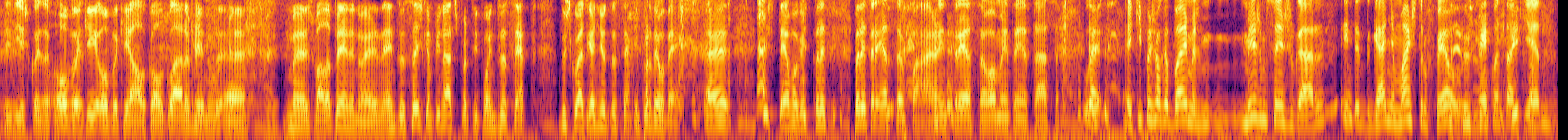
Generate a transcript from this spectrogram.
dizias coisa com Houve coisa. aqui, houve aqui álcool, claramente. Eh, mas vale a pena, não é? Em 16 campeonatos participou em 17, dos quais ganhou 17 e perdeu 10. Eh, isto é uma coisa. Parece, parece que Interessa, pá, não interessa, homem tem a taça. A equipa joga bem, mas mesmo sem jogar, ganha mais troféus, mesmo quando está quieto.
